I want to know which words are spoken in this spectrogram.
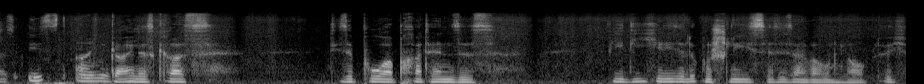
Das ist ein geiles Gras. Diese Poa pratensis. Wie die hier diese Lücken schließt, das ist einfach unglaublich.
